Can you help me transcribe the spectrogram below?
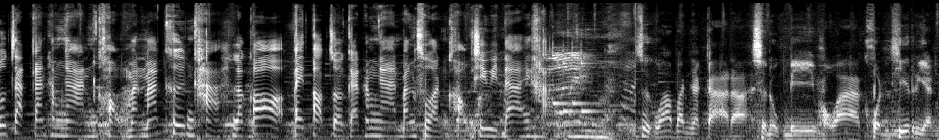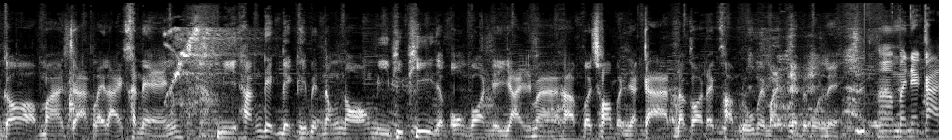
รู้จักการทำงานของมันมากขึ้นค่ะ แล้วก็ไปตอบโจทย์การทำงานบางส่วนของชีวิตได้ค่ะ รู้สึกว่าบรรยากาศอะสนุกดี เพราะว่าคนที่เรียนก็มาจากหลาย ๆ แขนง มีทั้งเด็กๆ ที่เป็นน้องๆ มีพี่ๆ จากองค์กรใหญ่ ๆ มาครับ ก็ชอบบรรยากาศแล้วก็ได้ความรู้ใหม่ๆเต็มไปหมดเลยเอ่อบรรยากาศ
